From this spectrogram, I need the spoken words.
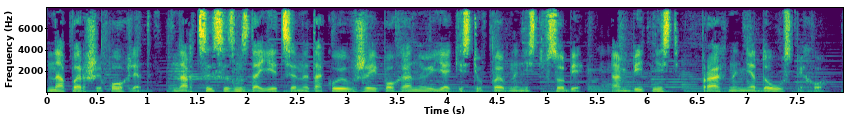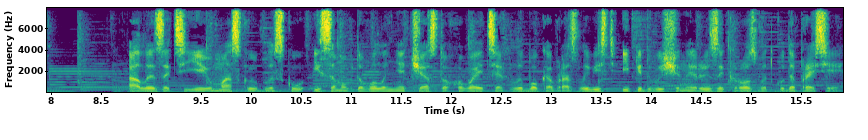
На перший погляд, нарцисизм здається не такою вже й поганою якістю впевненість в собі, амбітність, прагнення до успіху. Але за цією маскою блиску і самовдоволення часто ховається глибока вразливість і підвищений ризик розвитку депресії.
